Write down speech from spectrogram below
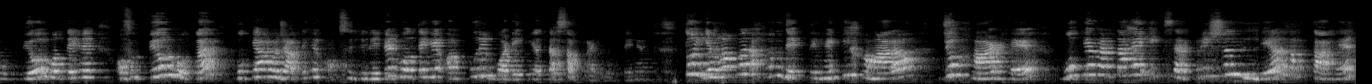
वो प्योर होते हैं और फिर प्योर होकर वो क्या हो जाते हैं ऑक्सीजनेटेड होते हैं और पूरी बॉडी के अंदर सप्लाई होते हैं। तो यहाँ पर हम देखते हैं कि हमारा जो हार्ट है, वो क्या करता है, एक सेपरेशन लेयर रखता है,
